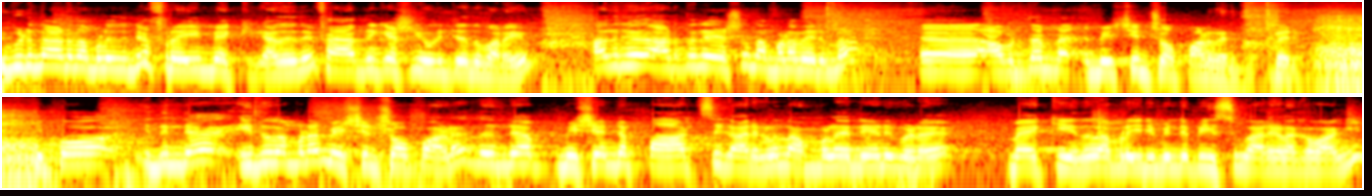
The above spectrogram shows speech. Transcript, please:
ഇവിടുന്നാണ് നമ്മൾ ഇതിന്റെ ഫ്രെയിം മേക്കിംഗ് അതായത് ഫാബ്രിക്കേഷൻ യൂണിറ്റ് എന്ന് പറയും. അതിന് അടുത്ത ശേഷം നമ്മുടെ വരുന്ന അവിടുത്തെ മെഷീൻ ഷോപ്പാണ് വരുന്നത്. വരും. ഇപ്പോൾ ഇതിന്റെ ഇത് നമ്മുടെ മെഷീൻ ഷോപ്പാണ് ഇതിന്റെ മെഷീന്റെ പാർട്സ് കാര്യങ്ങൾ നമ്മൾ തന്നെയാണ് ഇവിടെ മേക്ക് ചെയ്യുന്നത്. നമ്മൾ ഇരുമ്പിന്റെ പീസും കാര്യങ്ങളൊക്കെ വാങ്ങി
